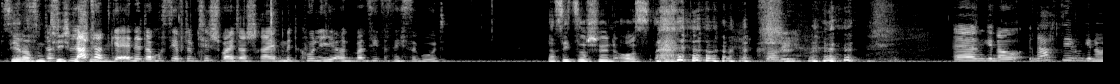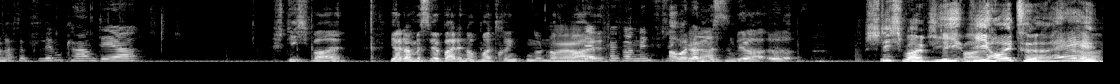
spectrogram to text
Sie hat das, auf dem das Tisch Blatt geschrieben. hat geendet, da musst ihr auf dem Tisch weiterschreiben mit Kuli und man sieht es nicht so gut. Das sieht so schön aus. Sorry. ähm, genau, nach dem, genau, nach dem Flim kam der, Stichwahl. Ja, da müssen wir beide nochmal trinken und Ah, nochmal. der Pfefferminzlikör. aber dann müssen wir. Stichwahl, wie, Stichwahl. wie heute. Hey, Ja.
